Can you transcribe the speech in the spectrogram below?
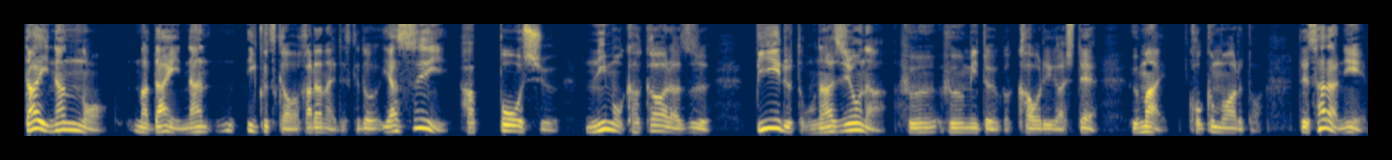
第何の、まあ、第何、いくつかわからないですけど、安い発泡酒にもかかわらず、ビールと同じような風味というか香りがして、うまい。コクもあると。で、さらに、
